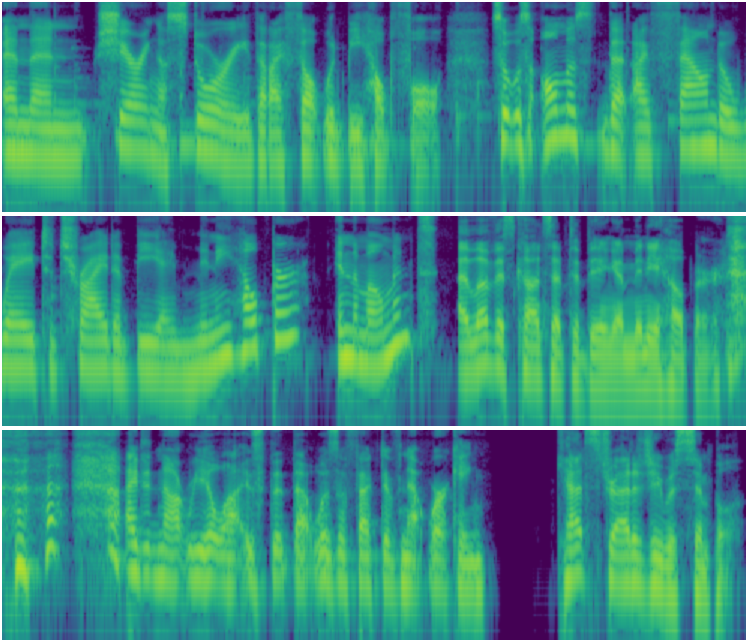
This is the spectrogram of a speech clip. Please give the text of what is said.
and then sharing a story that I felt would be helpful. So it was almost that I found a way to try to be a mini helper in the moment. I love this concept of being a mini helper. I did not realize that that was effective networking. Kat's strategy was simple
